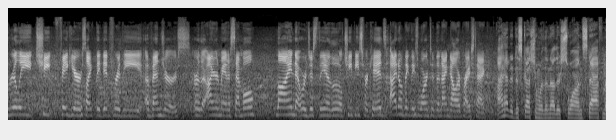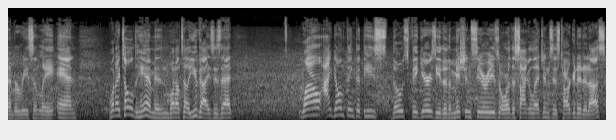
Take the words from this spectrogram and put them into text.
really cheap figures like they did for the Avengers or the Iron Man Assemble line that were just you know the little cheapies for kids. I don't think these warranted the nine dollar price tag. I had a discussion with another Swan staff member recently, and what I told him and what I'll tell you guys is that while I don't think that these those figures, either the Mission series or the Saga Legends, is targeted at us,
